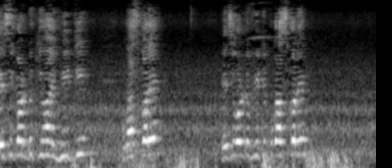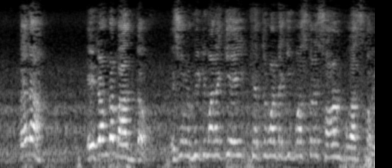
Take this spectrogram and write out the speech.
S equal to কি হয়? ভিটি প্রকাশ করে? S equal to V T প্রকাশ করে? তাই না? এটা আমরা বাদ দাও। এস ইকুয়াল ভিটি মানে কি? এই ক্ষেত্রফলটা কি প্রকাশ করে? সরণ প্রকাশ করে।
